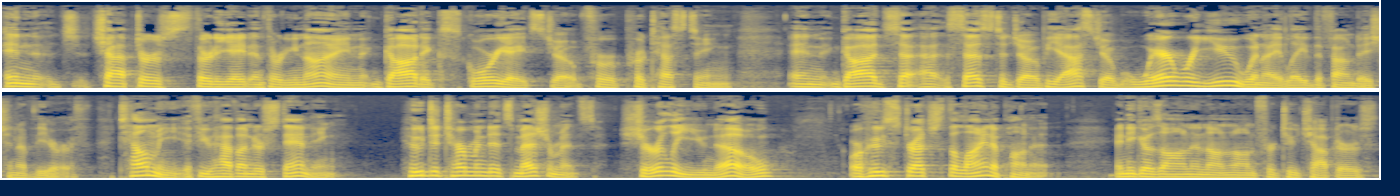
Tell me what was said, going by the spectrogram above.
in chapters 38 and 39, God excoriates Job for protesting. And God sa- uh, says to Job, He asked Job, Where were you when I laid the foundation of the earth? Tell me if you have understanding. Who determined its measurements? Surely you know. Or who stretched the line upon it? And he goes on and on and on for two chapters,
